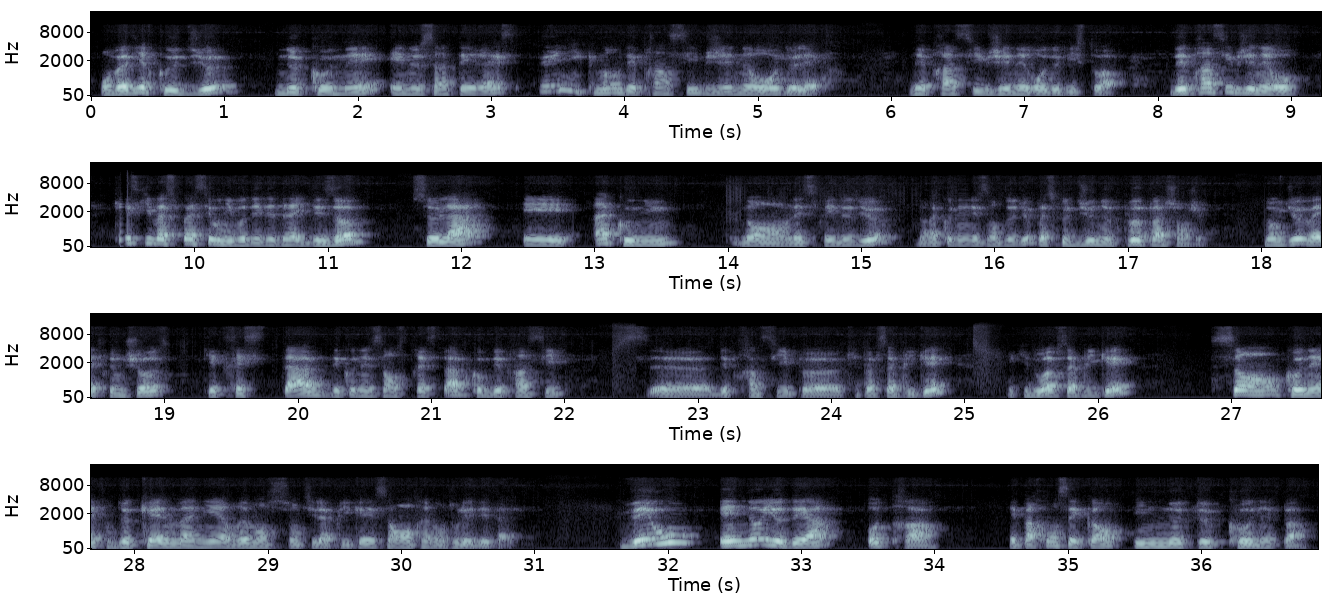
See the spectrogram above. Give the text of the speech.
on va dire que Dieu ne connaît et ne s'intéresse uniquement des principes généraux de l'être, des principes généraux de l'histoire, des principes généraux. Qu'est-ce qui va se passer au niveau des détails des hommes? Cela est inconnu dans l'esprit de Dieu, dans la connaissance de Dieu, parce que Dieu ne peut pas changer. Donc Dieu va être une chose qui est très stable, des connaissances très stables, comme des principes, euh, des principes euh, qui peuvent s'appliquer et qui doivent s'appliquer, sans connaître de quelle manière vraiment se sont-ils appliqués, sans rentrer dans tous les détails. Veu eno yodea otra. Et par conséquent, il ne te connaît pas.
